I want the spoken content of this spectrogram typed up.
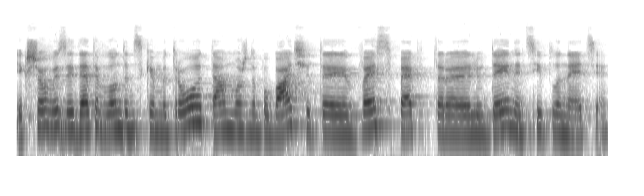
Якщо ви зайдете в лондонське метро, там можна побачити весь спектр людей на цій планеті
